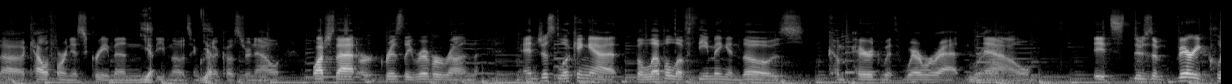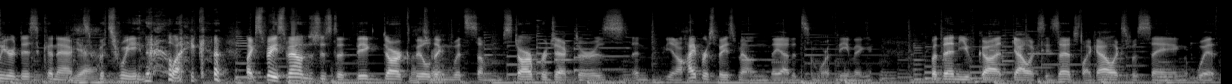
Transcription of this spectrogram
uh California Screamin', Yep. even though it's in Yep. Coaster now. Watch that or Grizzly River Run, and just looking at the level of theming in those compared with where we're at Right. now. It's there's a very clear disconnect Yeah. between like like Space Mountain is just a big dark That's building right. with some star projectors and you know Hyperspace Mountain they added some more theming but then you've got Galaxy's Edge, like Alex was saying, with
